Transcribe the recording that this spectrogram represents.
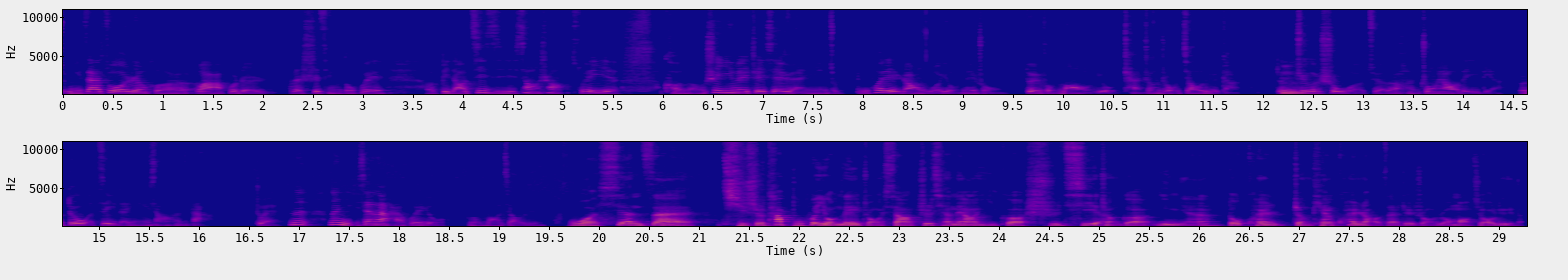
就你在做任何啊或者的事情，都会呃比较积极向上。所以，可能是因为这些原因，就不会让我有那种对容貌有产生这种焦虑感。对，这个是我觉得很重要的一点，就对我自己的影响很大。对，那那你现在还会有容貌焦虑吗？我现在。其实它不会有那种像之前那样一个时期，整个一年都困，整天困扰在这种容貌焦虑的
